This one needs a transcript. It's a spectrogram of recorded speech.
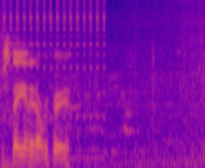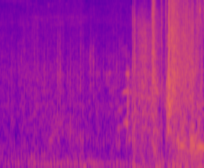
Just stay in it, I'll repair you. I don't know where.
